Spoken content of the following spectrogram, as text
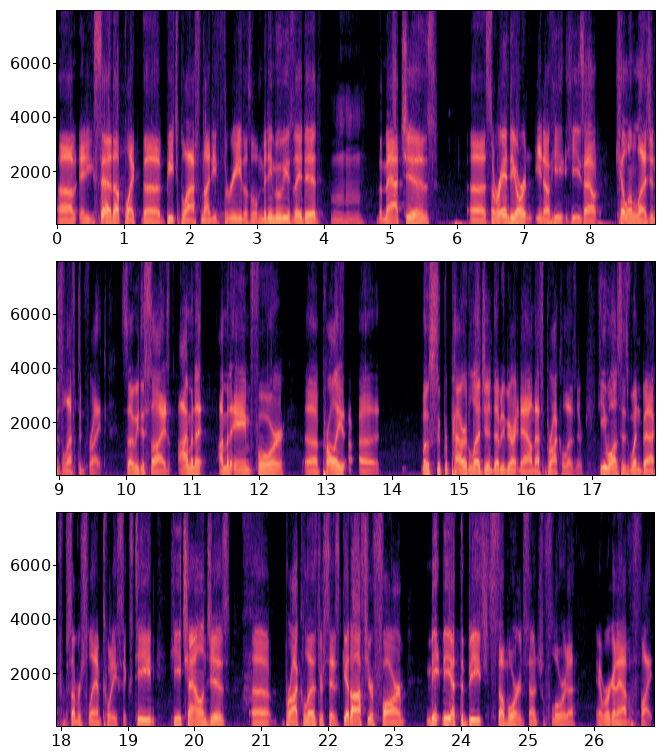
Um, and you set it up like the Beach Blast 93, those little mini movies they did. Mm-hmm. The match is uh, so Randy Orton, you know, he he's out killing legends left and right. So he decides I'm gonna I'm gonna aim for uh, probably uh, most superpowered legend in WWE right now, and that's Brock Lesnar. He wants his win back from SummerSlam 2016. He challenges uh, Brock Lesnar, says, "Get off your farm, meet me at the beach somewhere in Central Florida, and we're gonna have a fight."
